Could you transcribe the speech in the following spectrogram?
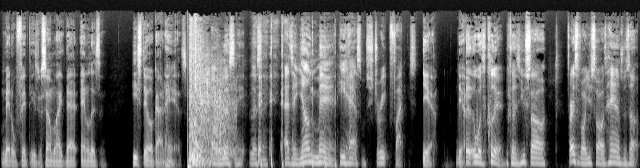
middle 50s or something like that. And listen, he still got hands. Oh, oh, listen, listen. As a young man, he had some street fights. Yeah. Yeah. It, it was clear because you saw, first of all, you saw his hands was up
